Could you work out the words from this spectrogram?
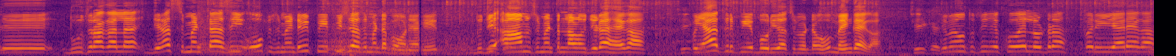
ਤੇ ਦੂਸਰਾ ਗੱਲ ਜਿਹੜਾ ਸੀਮੈਂਟ ਆ ਸੀ ਉਹ ਸੀਮੈਂਟ ਵੀ ਪੀਪੀਸੀ ਦਾ ਸੀਮੈਂਟ ਪਾਉਣੇ ਆਗੇ ਦੂਜੇ ਆਮ ਸੀਮੈਂਟ ਨਾਲੋਂ ਜਿਹੜਾ ਹੈਗਾ 50 ਕੁ ਰੁਪਏ ਬੋਰੀ ਦਾ ਸੀਮੈਂਟ ਉਹ ਮਹਿੰਗਾ ਹੈਗਾ। ਠੀਕ ਹੈ ਜਿਵੇਂ ਹੁਣ ਤੁਸੀਂ ਦੇਖੋ ਇਹ ਲੋਡਰ ਭਰੀ ਜਾ ਰਿਹਾ ਹੈਗਾ।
